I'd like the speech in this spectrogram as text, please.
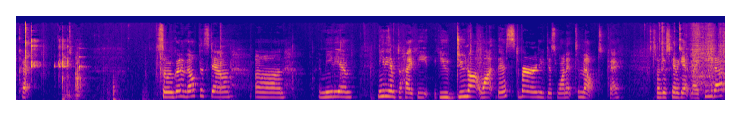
Okay. So I'm going to melt this down on a medium, medium to high heat. You do not want this to burn, you just want it to melt, okay? So I'm just gonna get my heat up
